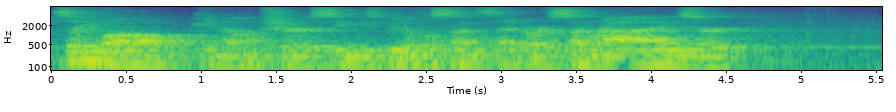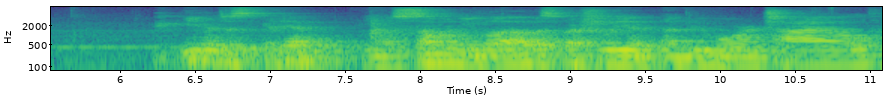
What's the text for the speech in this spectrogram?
So you've all, you know, I'm sure seen these beautiful sunset or sunrise or even just, again, you know, someone you love, especially a, a newborn child,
